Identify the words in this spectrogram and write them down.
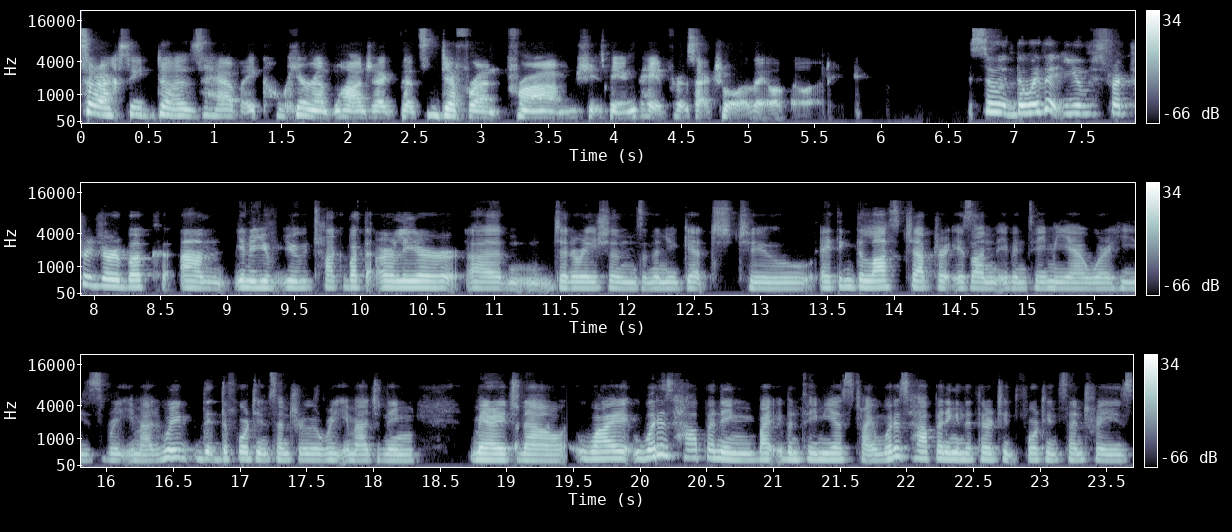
Sarakhsi does have a coherent logic that's different from she's being paid for sexual availability. So the way that you've structured your book, um, you know, you you talk about the earlier um, generations, and then you get to, I think the last chapter is on Ibn Taymiyyah, where he's reimagining the, the 14th century, reimagining marriage now. Why? What is happening by Ibn Taymiyyah's time? What is happening in the 13th, 14th centuries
